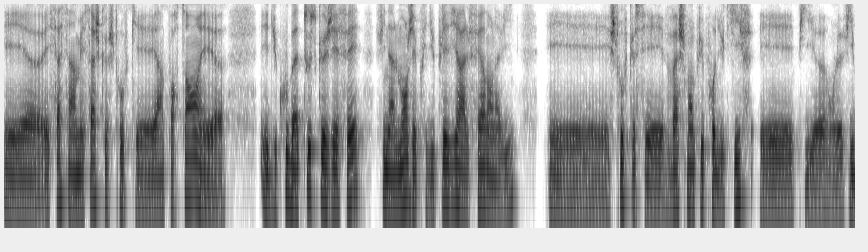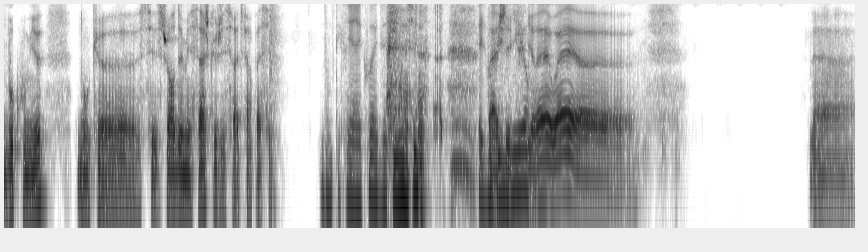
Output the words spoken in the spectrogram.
Et, euh, et ça c'est un message que je trouve qui est important. Et et du coup bah tout ce que j'ai fait finalement j'ai pris du plaisir à le faire dans la vie. Et je trouve que c'est vachement plus productif. Et puis on le vit beaucoup mieux. Donc euh, c'est ce genre de message que j'essaierai de faire passer. Donc t'écrirais quoi exactement dessus? Bah, J'écrirais, ouais, euh, la,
